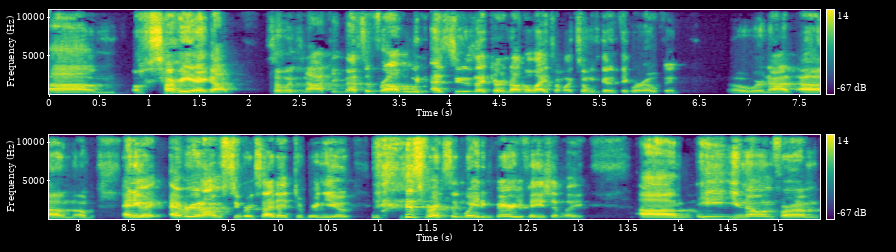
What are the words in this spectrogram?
Um, oh, sorry, hang on. Someone's knocking. That's the problem. When, as soon as I turned on the lights, I'm like, someone's gonna think we're open. Oh, we're not. Um, um, anyway, everyone, I'm super excited to bring you this person waiting very patiently. Um, he, you know him from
